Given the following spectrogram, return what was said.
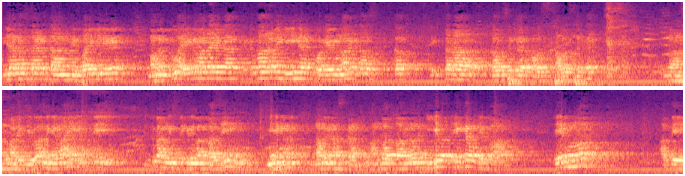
විද්‍යාස්ථානට දාන්න එපා කියන මම කිව්වා. ඒක මට එක එකපාරම ගිහිනක් වගේ වුණා. ඒක දවස් එක්තරා දවසක අවස්ථාවක. උන්වහන්සේ මට කිව්වා මෙහෙමයි අපි යුතුයකම් ඉස්පි කිරීමක් වශයෙන් මෙහෙම නම වෙනස් කරන්න. අන්තවත් ස්වාමීන් වහන්සේ ඒක කරන්න එපා. ඒ මොනොත් අපේ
